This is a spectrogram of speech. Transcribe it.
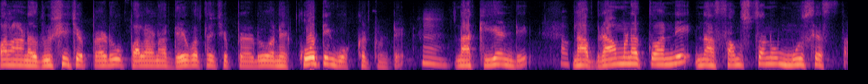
పలానా ఋషి చెప్పాడు పలానా దేవత చెప్పాడు అనే కోటింగ్ ఒక్కటి ఉంటే నాకు ఇవ్వండి. నా బ్రాహ్మణత్వాన్ని నా సంస్థను మూసేస్తా.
